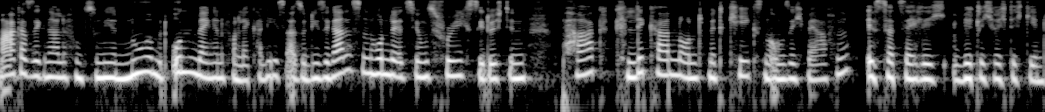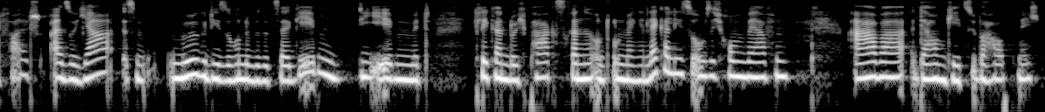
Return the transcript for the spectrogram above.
Markersignale funktionieren nur mit Unmengen von Leckerlis. Also diese ganzen Hundeerziehungsfreaks, die durch den Park klickern und mit Keksen um sich werfen, ist tatsächlich wirklich richtig gehend falsch. Also ja, es möge diese Hundebesitzer geben, die eben mit Klickern durch Parks rennen und Unmengen Leckerlis um sich rumwerfen. Aber darum geht's überhaupt nicht.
